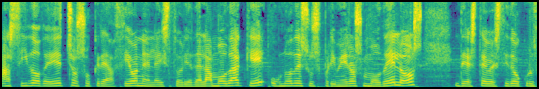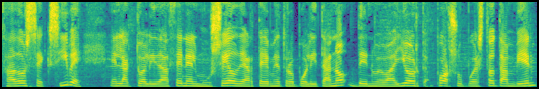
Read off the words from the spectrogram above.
ha sido de hecho su creación en la historia de la moda que uno de sus primeros modelos de este vestido cruzado se exhibe en la actualidad en el Museo de Arte Metropolitano de Nueva York. Por supuesto, también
